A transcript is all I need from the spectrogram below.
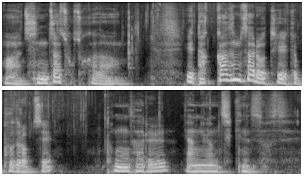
아, 진짜 촉촉하다. 이 닭가슴살이 어떻게 이렇게 부드럽지? 통살을 양념치킨 소스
